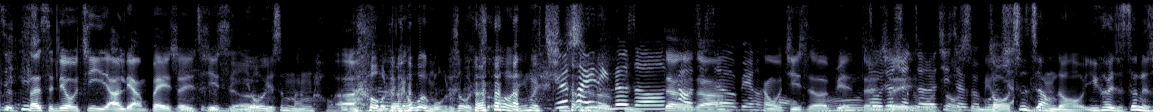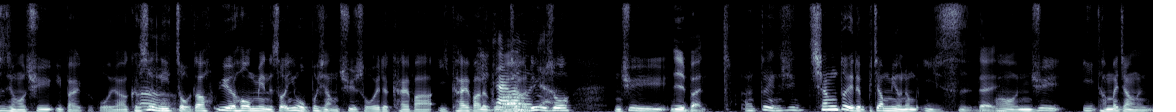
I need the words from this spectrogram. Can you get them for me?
计，三十六计，然后两倍，所以七十二。理由也是蛮好的。然后人家问我的时候，我就说哦，因为 因为蔡依林那时候看我七十二变，看我七十二变，对，我就选择了七十二变。走是这样的哦，一开始真的是想要去一百个国家，可是你走到越后面的时候，因为我不想去所谓的开发已开发的国家，例如说。你去日本，啊，对，你去相对的比较没有那么意思，对哦，你去一坦白讲。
